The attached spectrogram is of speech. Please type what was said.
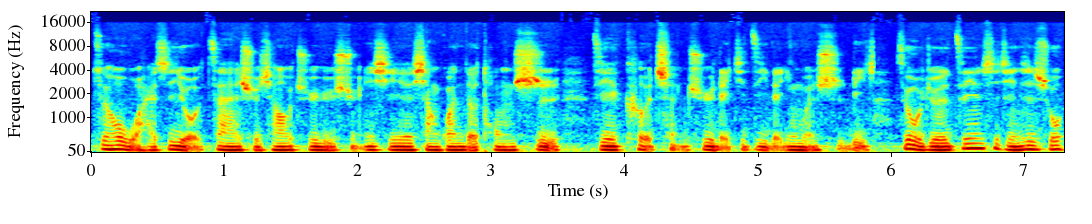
最后，我还是有在学校去选一些相关的通识这些课程，去累积自己的英文实力。所以我觉得这件事情是说，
